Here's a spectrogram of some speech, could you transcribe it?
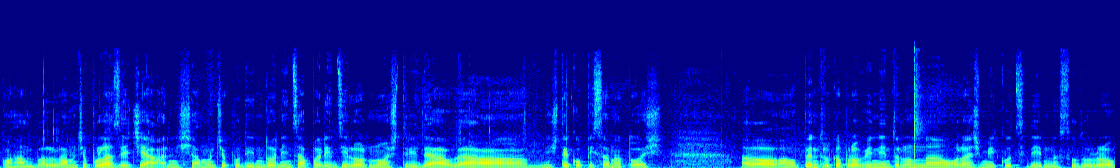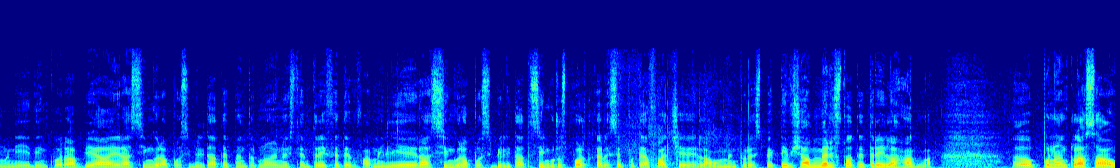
cu handbalul, am început la 10 ani și am început din dorința părinților noștri de a avea niște copii sănătoși. Uh, pentru că provin dintr-un uh, oraș micuț din sudul României, din Corabia, era singura posibilitate pentru noi, noi suntem trei fete în familie, era singura posibilitate, singurul sport care se putea face la momentul respectiv și am mers toate trei la handbal. Uh, Până în clasa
